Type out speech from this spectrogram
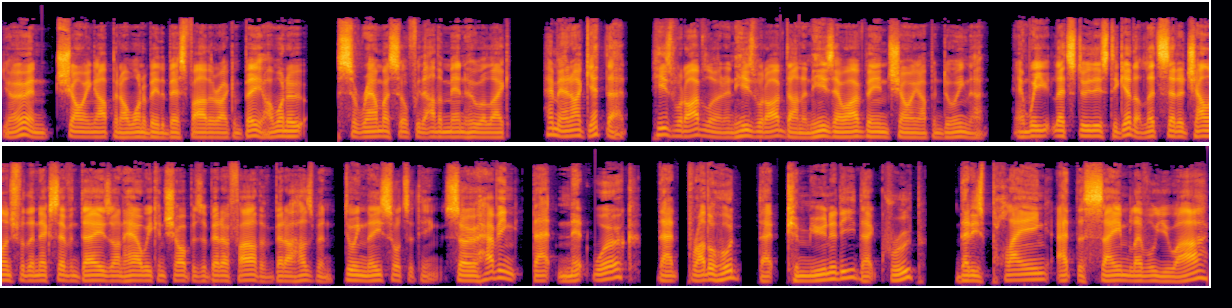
you know, and showing up and I want to be the best father I can be. I want to surround myself with other men who are like, hey, man, I get that. Here's what I've learned and here's what I've done and here's how I've been showing up and doing that and we let's do this together. Let's set a challenge for the next seven days on how we can show up as a better father, better husband, doing these sorts of things. So having that network, that brotherhood, that community, that group that is playing at the same level you are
